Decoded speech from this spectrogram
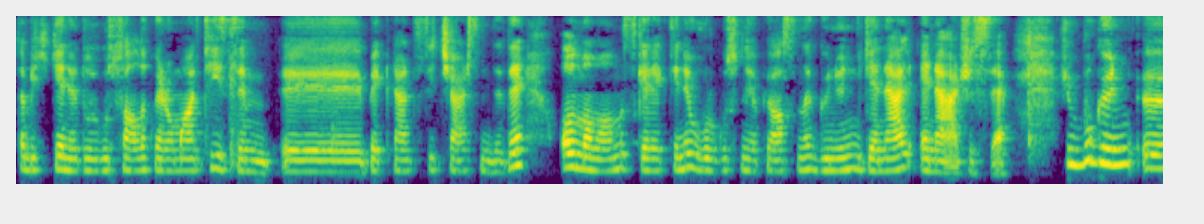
Tabii ki gene duygusallık ve romantizm e, beklentisi içerisinde de olmamamız gerektiğini vurgusunu yapıyor aslında günün genel enerjisi. Şimdi bugün e,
